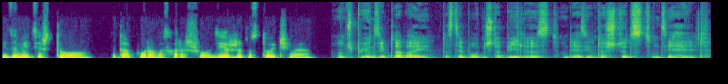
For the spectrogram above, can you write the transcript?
И заметьте, что эта опора вас хорошо держит, устойчивая. Und spüren Sie dabei, dass der Boden stabil ist und er Sie unterstützt und Sie hält.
